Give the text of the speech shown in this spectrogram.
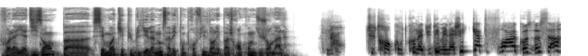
Voilà, il y a dix ans, bah, c'est moi qui ai publié l'annonce avec ton profil dans les pages rencontres du journal. Non. Tu te rends compte qu'on a dû déménager quatre fois à cause de ça?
